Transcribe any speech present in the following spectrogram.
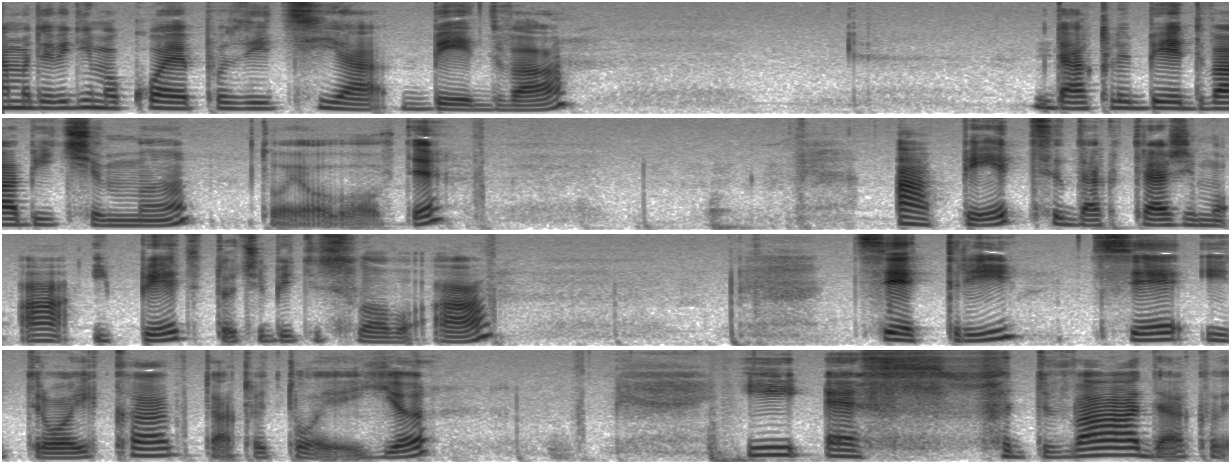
ajmo da vidimo koja je pozicija B2. Dakle, B2 bit će M, to je ovo ovde. A5, dakle, tražimo A i 5, to će biti slovo A. C3, C i trojka, dakle to je J. I F2, dakle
